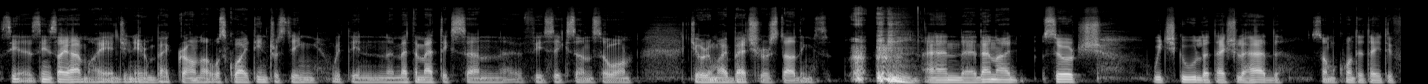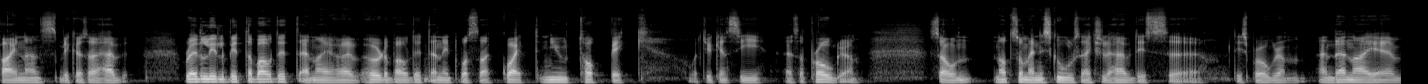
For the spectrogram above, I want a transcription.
since I have my engineering background, I was quite interesting within mathematics and uh, physics and so on during my bachelor studies. and uh, then I searched which school that actually had some quantitative finance because I have read a little bit about it and I have heard about it, and it was a quite new topic, what you can see as a program. So not so many schools actually have this uh, this program. And then I uh,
